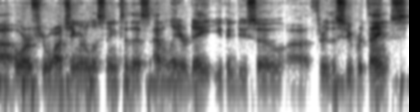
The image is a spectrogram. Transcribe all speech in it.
Uh, or if you're watching or listening to this at a later date, you can do so uh, through the super thanks.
